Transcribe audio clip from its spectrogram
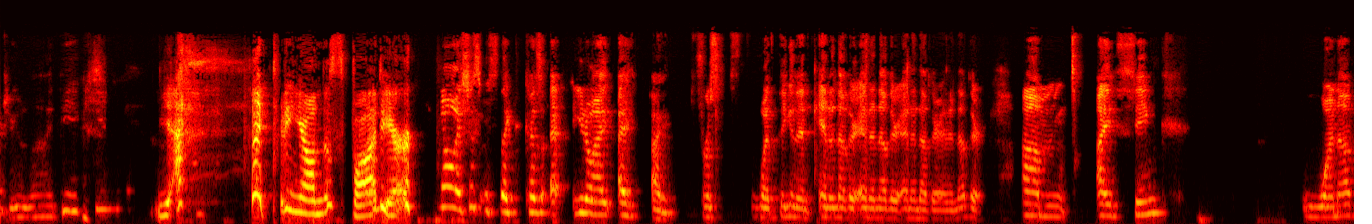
do I begin? yeah. I'm putting you on the spot here. No, it's just it's like because you know I, I I first one thing and then and another and another and another and another. Um, I think one of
